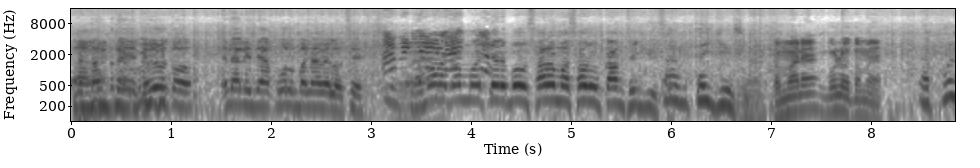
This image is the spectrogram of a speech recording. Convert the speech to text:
અને તંત્રએ જોયો હતો એના લીધે આ પુલ બનાવેલો છે. અમારા ગામમાં અત્યારે બહુ સારામાં સારું કામ થઈ ગયું છે. થઈ ગયું છે. તમારે? બોલો તમે. પુલ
